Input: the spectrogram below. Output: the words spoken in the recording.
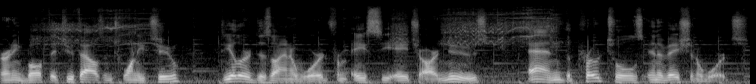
earning both the 2022 Dealer Design Award from ACHR News and the Pro Tools Innovation Awards.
